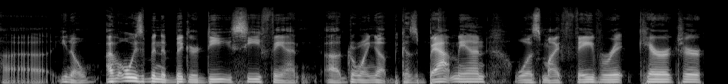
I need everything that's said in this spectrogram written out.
Uh, you know, I've always been a bigger DC fan uh, growing up because Batman was my favorite character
